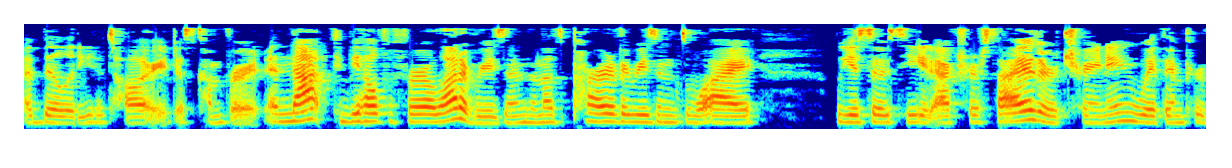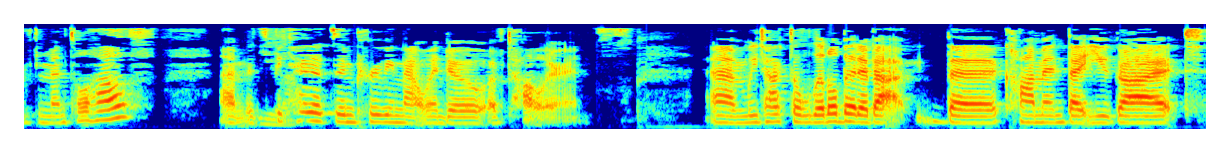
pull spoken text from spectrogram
ability to tolerate discomfort. And that can be helpful for a lot of reasons. And that's part of the reasons why we associate exercise or training with improved mental health. Um, it's yeah. because it's improving that window of tolerance. Um, we talked a little bit about the comment that you got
